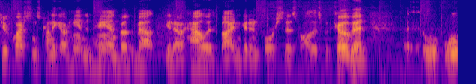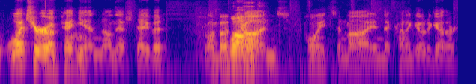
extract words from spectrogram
two questions kind of go hand in hand, both about you know how is Biden going to enforce this, all this with COVID. What's your opinion on this, David? On both well, John's points and mine that kind of go together.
